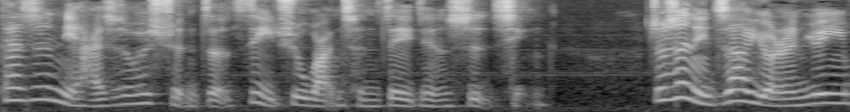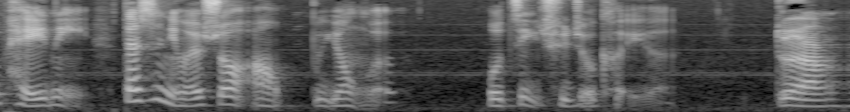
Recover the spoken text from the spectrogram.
但是你还是会选择自己去完成这件事情。就是你知道有人愿意陪你，但是你会说哦，不用了，我自己去就可以了。对啊，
